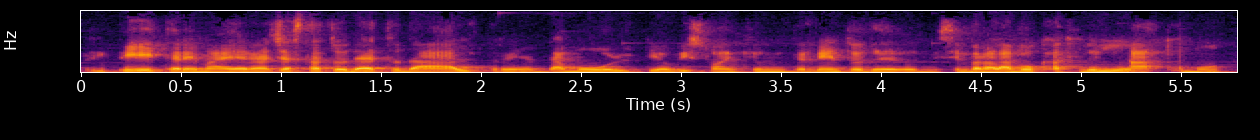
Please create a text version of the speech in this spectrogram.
ripetere, ma era già stato detto da altre, da molti, ho visto anche un intervento, de, mi sembra l'avvocato dell'atomo,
